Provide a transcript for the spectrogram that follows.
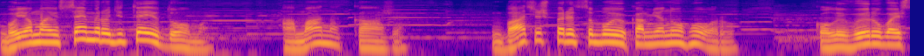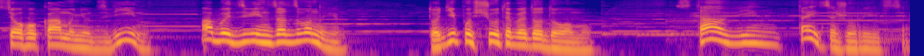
бо я маю семеро дітей удома. А мана каже: Бачиш перед собою кам'яну гору. Коли вирубаєш з цього каменю дзвін, аби дзвін задзвонив, тоді пущу тебе додому. Став він та й зажурився.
